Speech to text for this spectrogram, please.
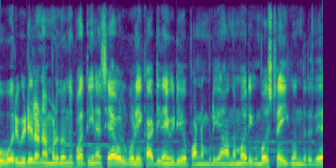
ஒவ்வொரு வீடியோவில் நம்மளது வந்து பார்த்திங்கன்னா சேவல் கோழி காட்டி தான் வீடியோ பண்ண முடியும். அந்த மாதிரி இருக்கும்போது ஸ்ட்ரைக் வந்துடுது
